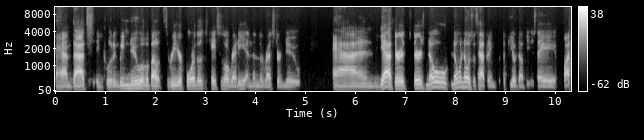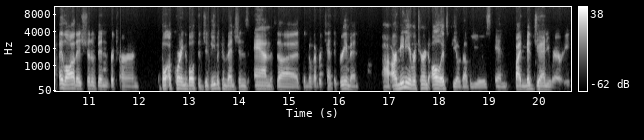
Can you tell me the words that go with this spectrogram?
and that's including we knew of about three or four of those cases already and then the rest are new. And yeah there, there's no no one knows what's happening with the pows they by law they should have been returned according to both the geneva conventions and the, the november 10th agreement. Uh, armenia returned all its pows in by mid-january.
